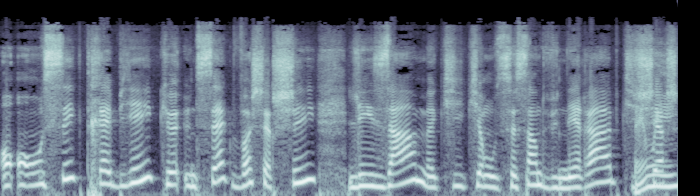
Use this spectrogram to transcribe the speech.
on, on, sait très bien qu'une secte va chercher les âmes qui qui ont, se sentent vulnérables, qui ben cherchent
